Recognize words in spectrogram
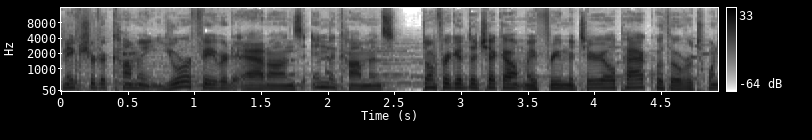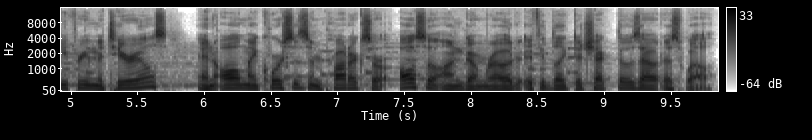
Make sure to comment your favorite add-ons in the comments. Don't forget to check out my free material pack with over 20 free materials, and all my courses and products are also on Gumroad if you'd like to check those out as well.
